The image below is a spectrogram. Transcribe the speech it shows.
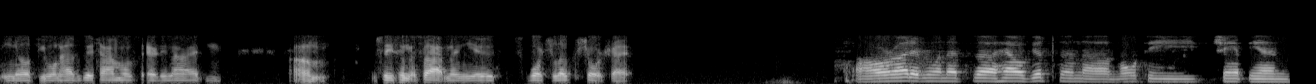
you know, if you want to have a good time on Saturday night and um, see some excitement, you support your local short track. All right, everyone. That's uh, Hal Goodson, uh, multi-champion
